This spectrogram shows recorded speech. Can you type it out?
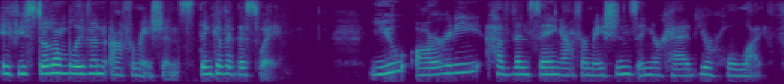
If you still don't believe in affirmations, think of it this way you already have been saying affirmations in your head your whole life,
